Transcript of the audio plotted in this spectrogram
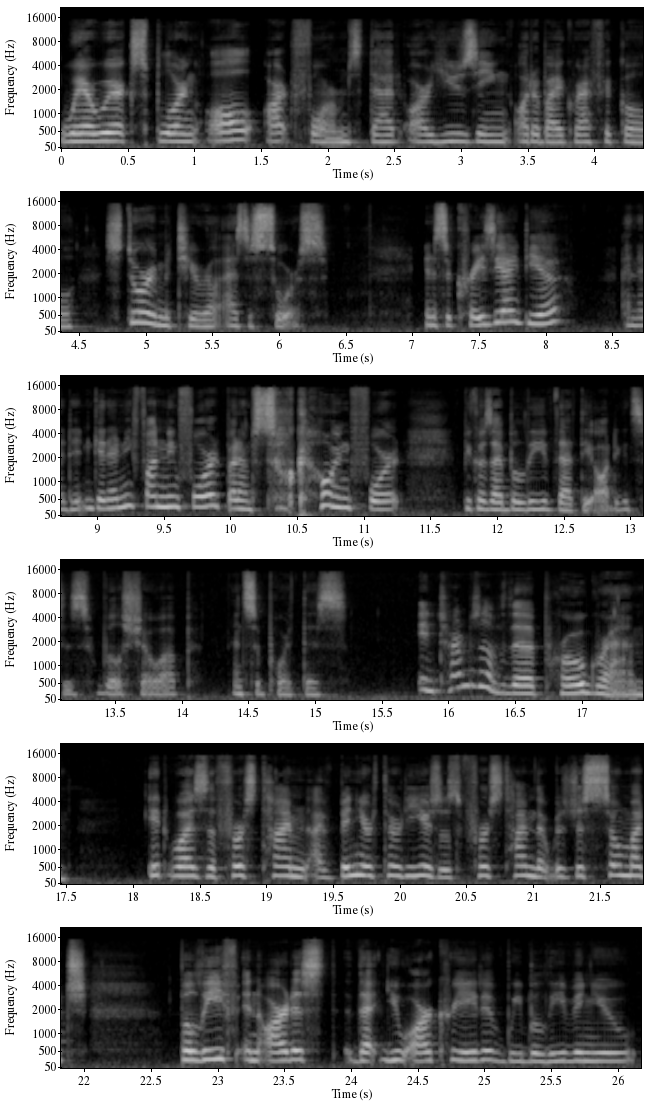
where we're exploring all art forms that are using autobiographical story material as a source. And it's a crazy idea, and I didn't get any funding for it, but I'm still going for it because I believe that the audiences will show up and support this. In terms of the program, it was the first time I've been here 30 years. It was the first time there was just so much belief in artists that you are creative. We believe in you.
